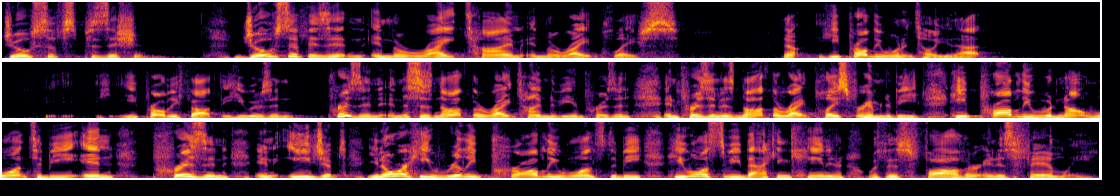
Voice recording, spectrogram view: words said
Joseph's position. Joseph is in, in the right time, in the right place. Now, he probably wouldn't tell you that. He, he probably thought that he was in prison, and this is not the right time to be in prison, and prison is not the right place for him to be. He probably would not want to be in prison in Egypt. You know where he really probably wants to be? He wants to be back in Canaan with his father and his family.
